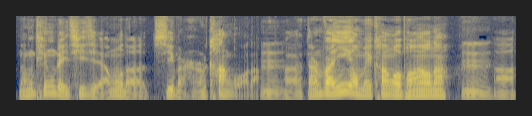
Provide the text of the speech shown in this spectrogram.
能听这期节目的基本上是看过的，嗯呃，但是万一又没看过朋友呢？嗯啊，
